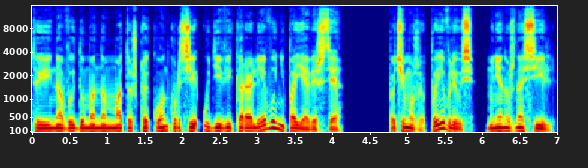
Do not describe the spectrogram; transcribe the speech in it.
Ты на выдуманном матушкой конкурсе «Удиви королеву» не появишься? Почему же? Появлюсь. Мне нужна Силь.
